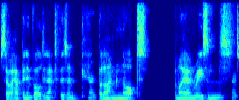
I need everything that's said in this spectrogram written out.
So I have been involved in activism, mm-hmm. but I'm not for my own reasons, mm.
